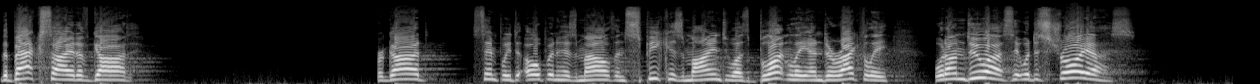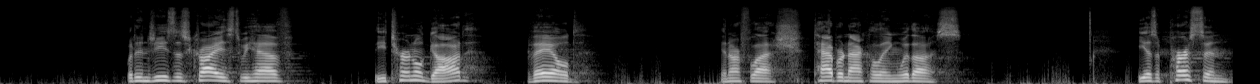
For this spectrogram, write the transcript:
the backside of God. For God simply to open his mouth and speak his mind to us bluntly and directly would undo us, it would destroy us. But in Jesus Christ, we have the eternal God veiled in our flesh, tabernacling with us. He is a person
